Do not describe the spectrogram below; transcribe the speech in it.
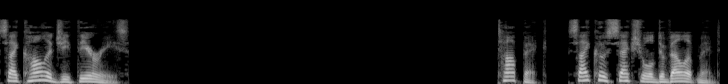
Psychology theories Psychosexual development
